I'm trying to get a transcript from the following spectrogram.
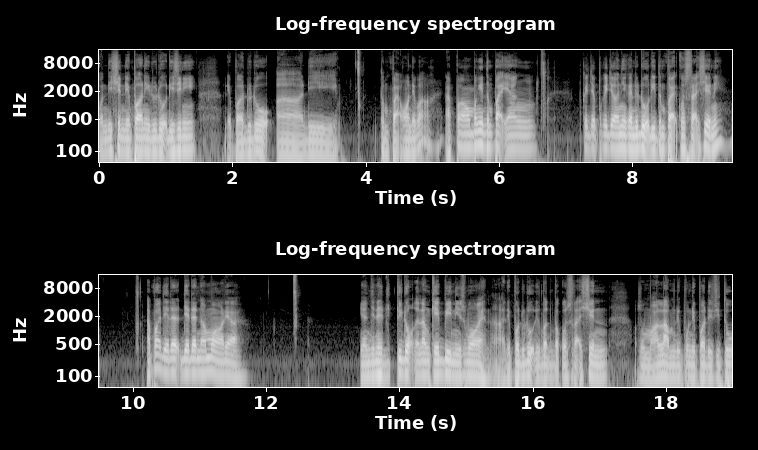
condition mereka ni duduk di sini. Mereka duduk uh, di tempat orang apa? Apa orang panggil tempat yang pekerja-pekerja ni akan duduk di tempat construction ni? Apa dia ada, dia ada nama dia yang jenis tidur dalam kabin ni semua kan. Ha, mereka duduk di tempat-tempat construction. So malam dia pun mereka di situ.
